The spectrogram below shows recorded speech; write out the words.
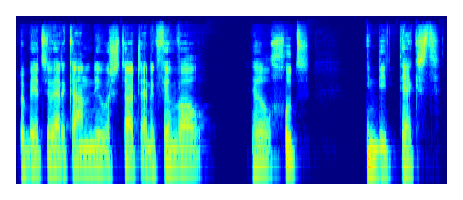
probeert te werken aan een nieuwe start. En ik vind wel heel goed in die tekst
